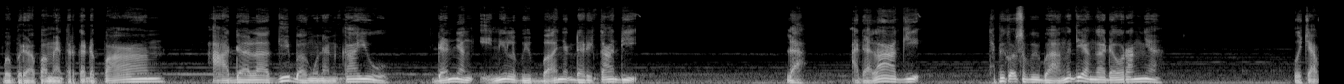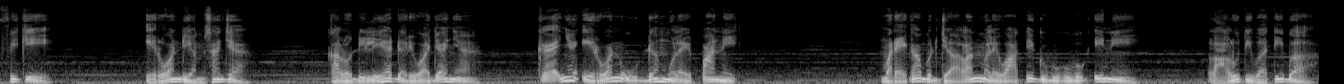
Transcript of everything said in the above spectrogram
Beberapa meter ke depan, ada lagi bangunan kayu, dan yang ini lebih banyak dari tadi. Lah, ada lagi. Tapi kok sepi banget ya nggak ada orangnya? Ucap Vicky. Irwan diam saja. Kalau dilihat dari wajahnya, kayaknya Irwan udah mulai panik. Mereka berjalan melewati gubuk-gubuk ini Lalu tiba-tiba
